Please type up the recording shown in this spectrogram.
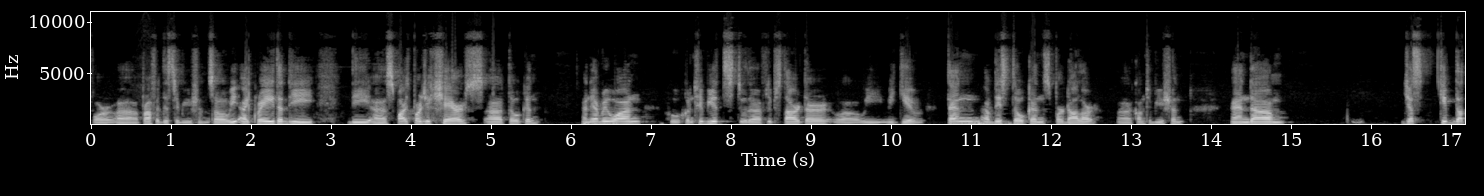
for uh, profit distribution. So we, I created the the uh, Spice Project Shares uh, token, and everyone who contributes to the Flipstarter, uh, we we give 10 of these tokens per dollar uh, contribution, and um, just keep that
